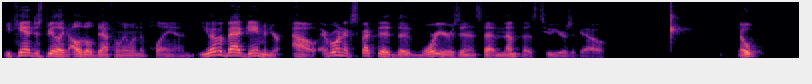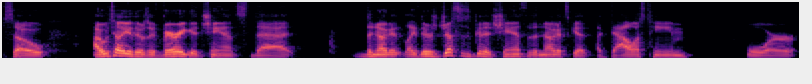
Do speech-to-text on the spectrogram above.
You can't just be like, oh, they'll definitely win the play in. You have a bad game and you're out. Everyone expected the Warriors in instead of Memphis two years ago. Nope. So I would tell you there's a very good chance that the Nuggets, like, there's just as good a chance that the Nuggets get a Dallas team or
